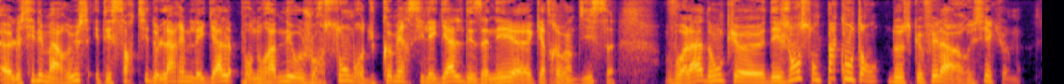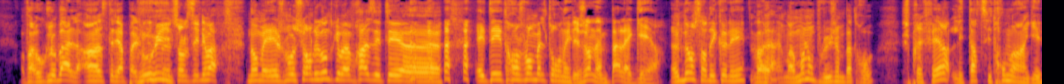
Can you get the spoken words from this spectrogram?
euh, le cinéma russe était sorti de l'arène légale pour nous ramener au jour sombre du commerce illégal des années euh, 90. Voilà, donc des gens sont pas contents de ce que fait la Russie actuellement. Enfin au global, hein, c'est-à-dire pas juste Oui. euh, sur le cinéma. Non mais je me suis rendu compte que ma phrase était euh, était étrangement mal tournée. Les gens n'aiment pas la guerre. Euh, non, sans déconner. Voilà. Euh, bah, moi non plus, j'aime pas trop. Je préfère les tartes citron meringuées.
